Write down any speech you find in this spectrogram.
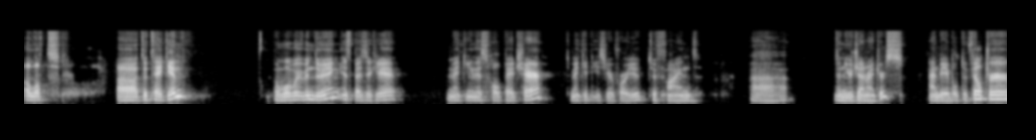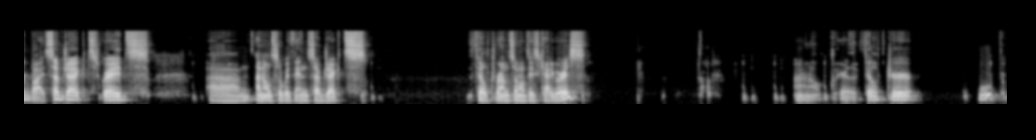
a lot uh, to take in. But what we've been doing is basically making this whole page here to make it easier for you to find uh, the new generators and be able to filter by subjects, grades, um, and also within subjects, filter on some of these categories. And I'll clear the filter. Whoop.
